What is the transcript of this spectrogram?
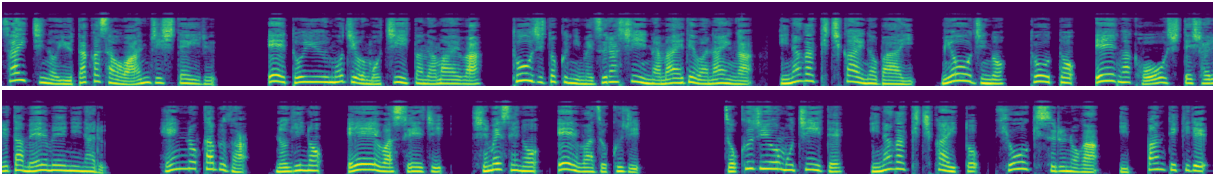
祭地の豊かさを暗示している。A という文字を用いた名前は、当時特に珍しい名前ではないが、稲垣近いの場合、名字の、塔と A がこうして洒落た命名になる。辺の株が、乃木の A は政治、示せの A は俗字。俗字を用いて、稲垣近いと表記するのが一般的で、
